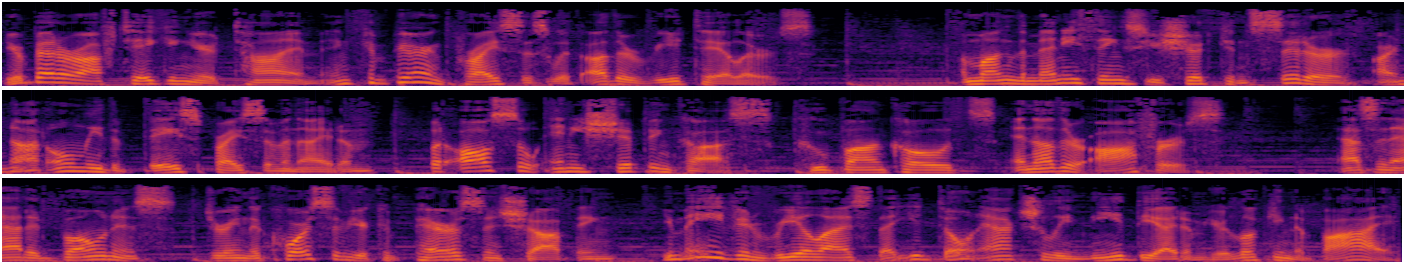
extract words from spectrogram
you're better off taking your time and comparing prices with other retailers. Among the many things you should consider are not only the base price of an item, but also any shipping costs, coupon codes, and other offers. As an added bonus, during the course of your comparison shopping, you may even realize that you don't actually need the item you're looking to buy.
